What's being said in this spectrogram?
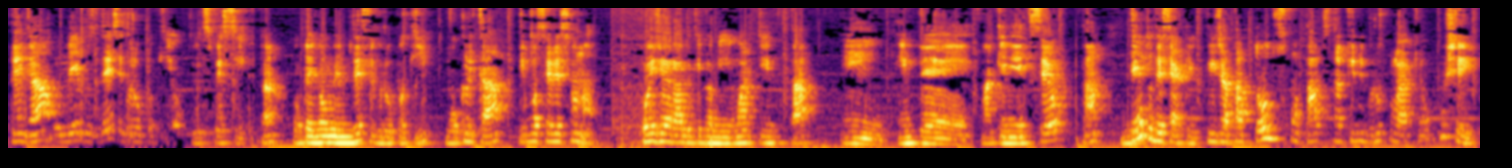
pegar os membros desse grupo aqui, ó, específico, tá? Vou pegar o membro desse grupo aqui, vou clicar e vou selecionar. Foi gerado aqui para mim um arquivo, tá? Em, em é, aquele Excel, tá? Dentro desse arquivo aqui já tá todos os contatos daquele grupo lá que eu puxei.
